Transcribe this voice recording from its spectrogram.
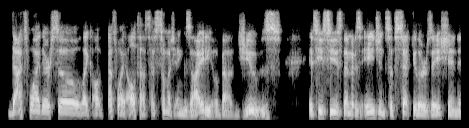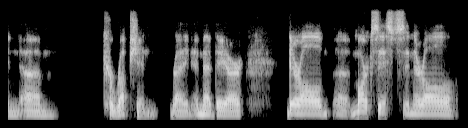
that's why they're so like that's why Althaus has so much anxiety about Jews, is he sees them as agents of secularization and um, corruption, right? And that they are they're all uh, Marxists and they're all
